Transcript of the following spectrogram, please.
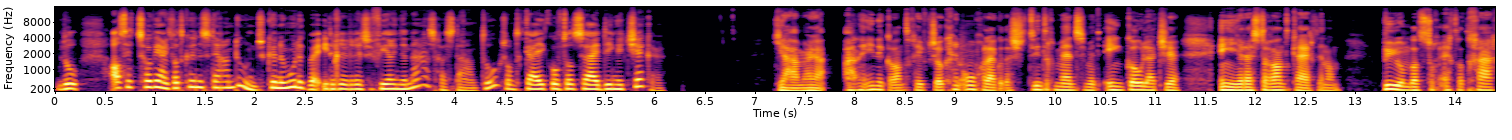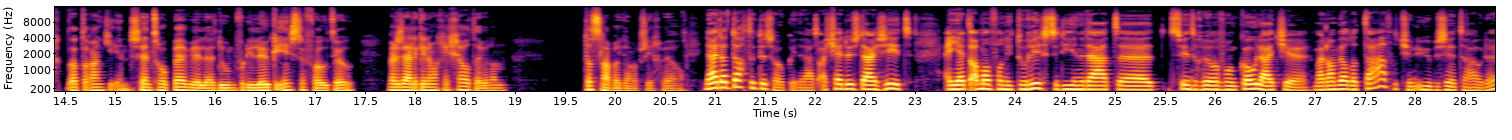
bedoel, als dit zo werkt, wat kunnen ze daaraan doen? Ze kunnen moeilijk bij iedere reservering ernaast gaan staan, toch? Om te kijken of dat zij dingen checken. Ja, maar ja, aan de ene kant geef ik ze ook geen ongelijk. Want als je twintig mensen met één colaatje in je restaurant krijgt... en dan puur omdat ze toch echt dat graag dat drankje in Saint-Tropez willen doen... voor die leuke Insta-foto... maar dus eigenlijk helemaal geen geld hebben... dan dat snap ik dan op zich wel. Nou, dat dacht ik dus ook inderdaad. Als jij dus daar zit en je hebt allemaal van die toeristen die inderdaad eh 20 euro voor een colaatje, maar dan wel dat tafeltje een uur bezet houden.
